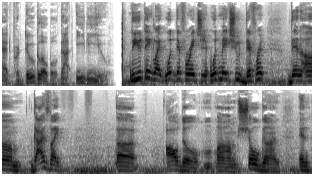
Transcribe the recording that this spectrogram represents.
at purdueglobal.edu. Do you think like what differentiates what makes you different than um guys like uh Aldo, um, Shogun, and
